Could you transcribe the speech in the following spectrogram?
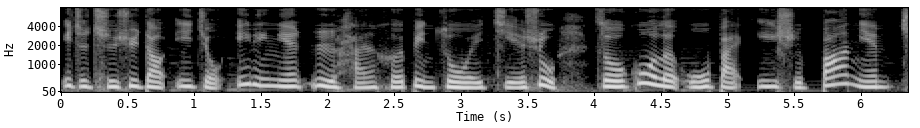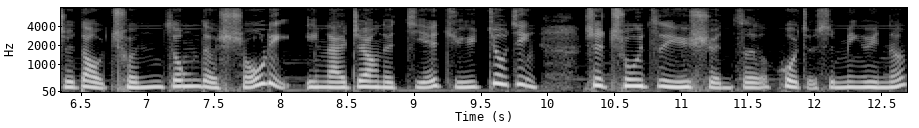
一直持续到一九一零年日韩合并作为结束，走过了五百一十八年，直到纯宗的手里迎来这样的结局，究竟是出自于选择，或者是命运呢？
